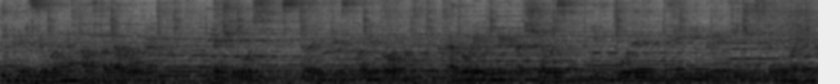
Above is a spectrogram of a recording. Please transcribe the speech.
и кольцевая автодорога. Началось строительство метро, которое не прекращалось и в годы Великой Отечественной войны.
